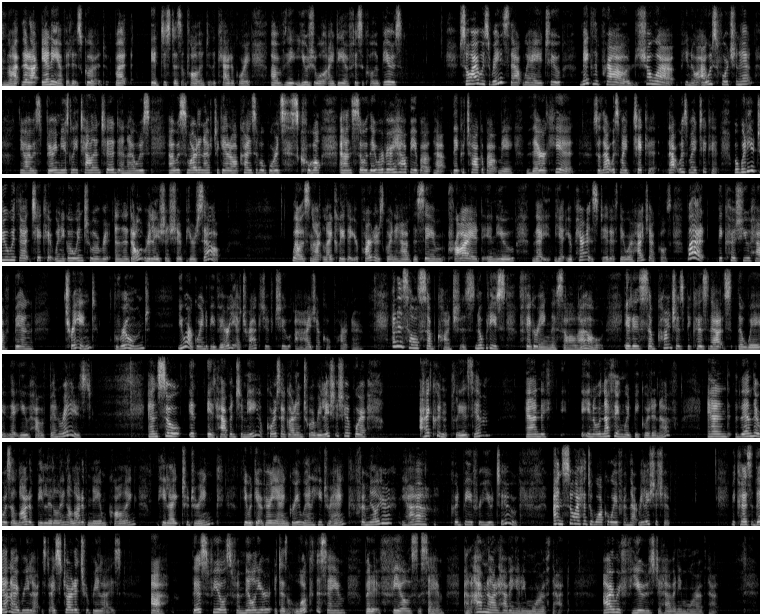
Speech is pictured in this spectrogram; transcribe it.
Not that I, any of it is good, but it just doesn't fall into the category of the usual idea of physical abuse. So I was raised that way to make them proud, show up. You know, I was fortunate you know, I was very musically talented and I was I was smart enough to get all kinds of awards at school and so they were very happy about that. They could talk about me, their kid. So that was my ticket. That was my ticket. But what do you do with that ticket when you go into a, an adult relationship yourself? Well, it's not likely that your partner is going to have the same pride in you that yet your parents did if they were hijackals. But because you have been trained, groomed, you are going to be very attractive to a hijackal partner. And it's all subconscious. Nobody's figuring this all out. It is subconscious because that's the way that you have been raised. And so it, it happened to me. Of course, I got into a relationship where I couldn't please him. And, you know, nothing would be good enough. And then there was a lot of belittling, a lot of name calling. He liked to drink. He would get very angry when he drank. Familiar? Yeah, could be for you too. And so I had to walk away from that relationship because then I realized, I started to realize, ah, this feels familiar. It doesn't look the same, but it feels the same. And I'm not having any more of that. I refuse to have any more of that.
